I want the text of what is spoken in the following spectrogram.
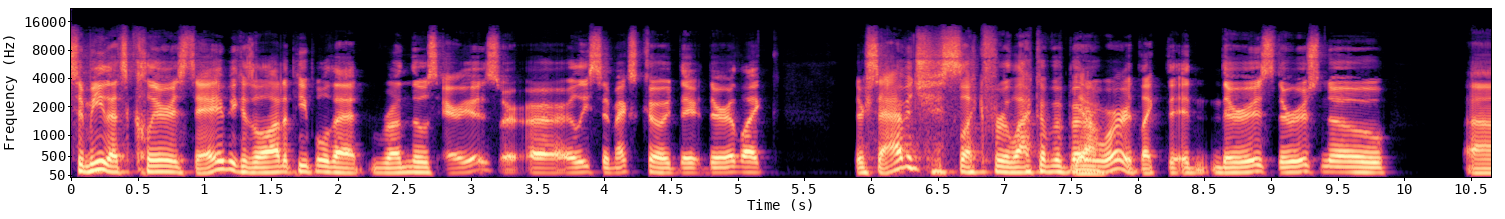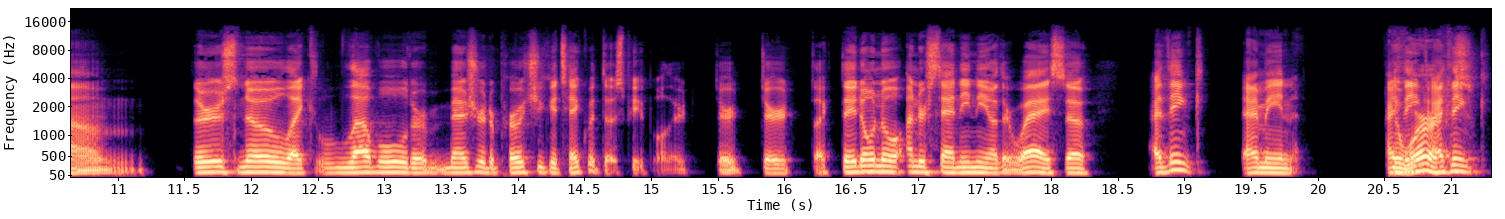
to me, that's clear as day because a lot of people that run those areas, or, or at least in Mexico, they they're like they're savages, like for lack of a better yeah. word. Like the, there is there is no um there's no like leveled or measured approach you could take with those people. They're they're they're like they don't know understand any other way. So I think I mean I it think worked. I think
